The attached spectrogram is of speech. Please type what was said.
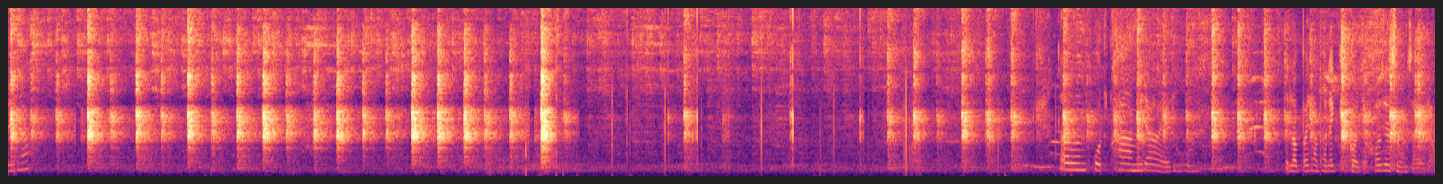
ด้วยนะ ไม่ได้ทุกคนเดี๋ยวเราไปทำภารกิจก่อนเดี๋ยวเขาจะสงสัยเรา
